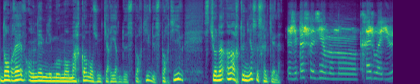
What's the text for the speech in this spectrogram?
Dans bref, on aime les moments marquants dans une carrière de sportive, de sportive. Si tu en as un à retenir, ce serait lequel? J'ai pas choisi un moment très joyeux.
